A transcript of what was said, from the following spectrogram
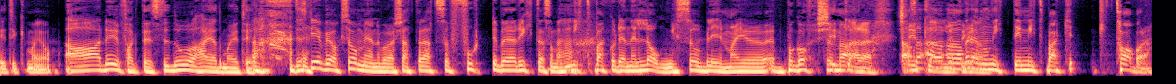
Det tycker man ju om. Ja, det är faktiskt. Då hajade man ju till. Det skrev vi också om igen i våra chattar, att så fort det börjar ryktas om en mittback och den är lång så blir man ju på gott humör. Alltså, över 1,90 mittback, ta bara.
